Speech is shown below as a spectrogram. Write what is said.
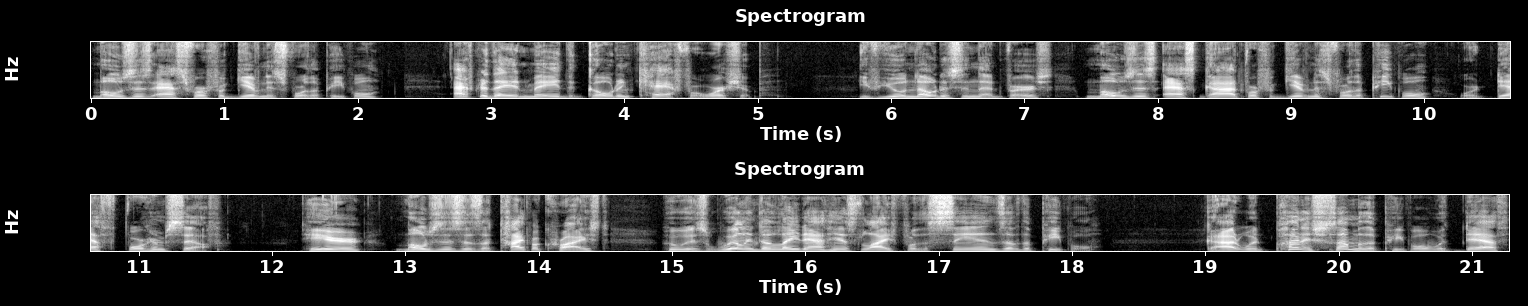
Moses asked for forgiveness for the people after they had made the golden calf for worship. If you'll notice in that verse, Moses asked God for forgiveness for the people or death for himself. Here, Moses is a type of Christ who is willing to lay down his life for the sins of the people. God would punish some of the people with death,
